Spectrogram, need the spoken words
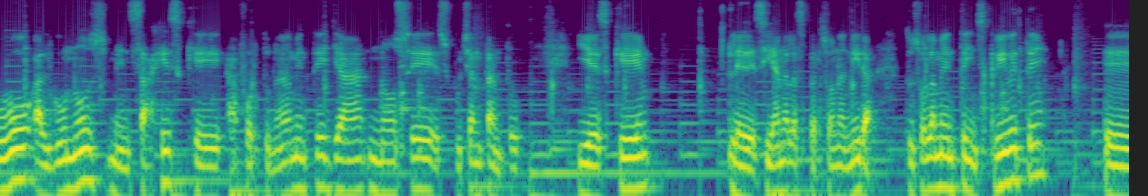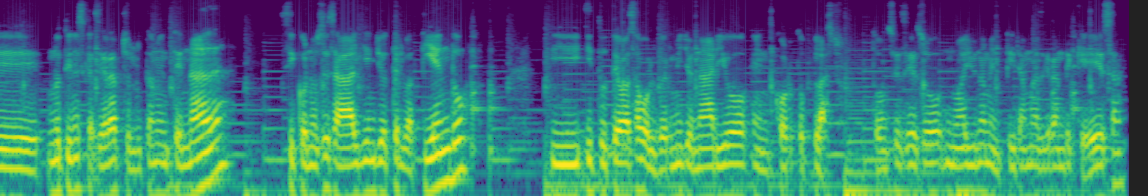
hubo algunos mensajes que afortunadamente ya no se escuchan tanto y es que le decían a las personas, mira, tú solamente inscríbete, eh, no tienes que hacer absolutamente nada, si conoces a alguien yo te lo atiendo y, tú te vas a volver millonario en corto plazo. Entonces eso no hay una mentira más grande que esa.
